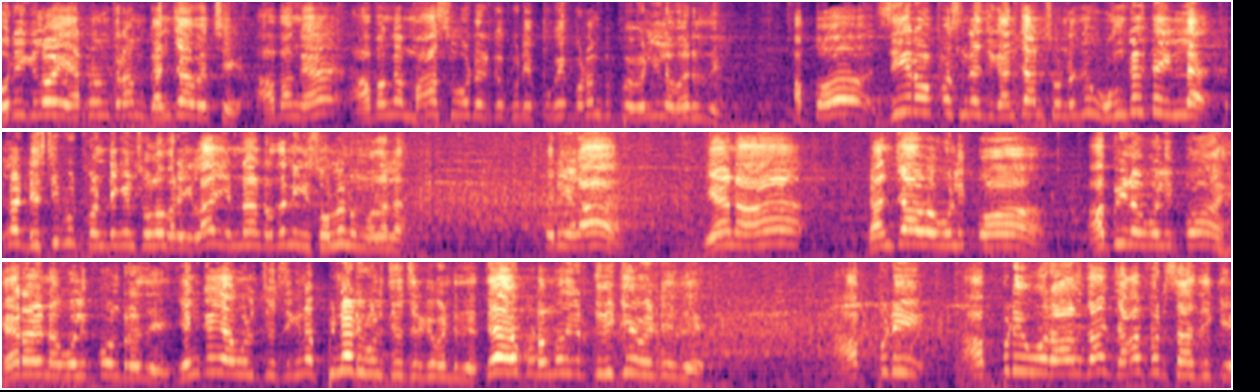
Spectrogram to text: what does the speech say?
ஒரு கிலோ இரநூறு கிராம் கஞ்சா வச்சு அவங்க அவங்க மாசுவோடு இருக்கக்கூடிய புகைப்படம் இப்போ வெளியில் வருது. அப்போது ஜீரோ பர்சன்டேஜ் கஞ்சான்னு சொன்னது உங்கள்கிட்ட இல்லை. எல்லாம் டிஸ்ட்ரிபியூட் பண்ணிட்டீங்கன்னு சொல்ல வரீங்களா? என்னன்றதை நீங்கள் சொல்லணும் முதல்ல. சரிங்களா? ஏன்னா கஞ்சாவை ஒழிப்போம் அபினை ஒழிப்போம் ஹெராயினை ஒழிப்போன்றது எங்கேயா ஒழிச்சு வச்சீங்கன்னா பின்னாடி ஒழிச்சு வச்சிருக்க வேண்டியது. தேவைப்படும் போது எடுத்து விற்க வேண்டியது. அப்படி அப்படி ஒரு ஆள் தான் ஜாஃபர் சாதிக்கு.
